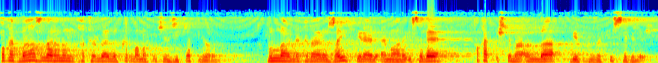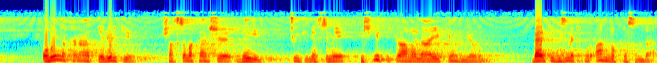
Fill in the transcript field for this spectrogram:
Fakat bazılarının hatırlarını kırmamak için zikretmiyorum. Bunlar ne kadar zayıf birer emare ise de fakat içtimaında bir kuvvet hissedilir. Onunla kanaat gelir ki şahsıma karşı değil çünkü nefsimi hiçbir ikrama layık görmüyorum. Belki hizmet Kur'an noktasında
